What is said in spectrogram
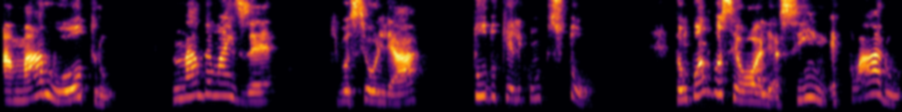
amar o outro nada mais é que você olhar tudo que ele conquistou. Então, quando você olha assim, é claro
